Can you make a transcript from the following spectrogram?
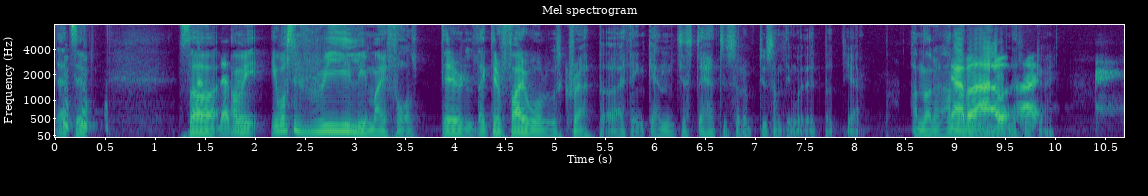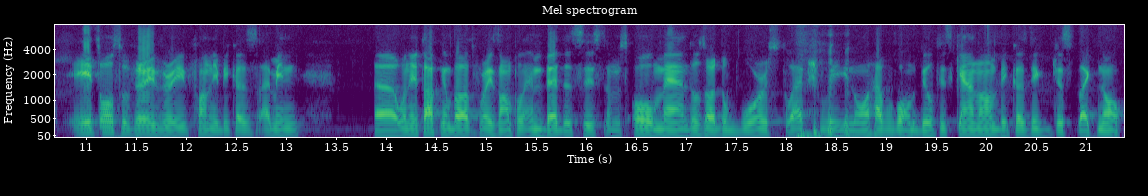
that's it. So That- that's I mean, it wasn't really my fault. Their like their firewall was crap, uh, I think, and just they had to sort of do something with it. But yeah, I'm not. A, I'm Yeah, not but a I- network I- it's also very very funny because I mean, uh, when you're talking about, for example, embedded systems, oh man, those are the worst to actually, you know, have a vulnerability scan on because they just like no.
